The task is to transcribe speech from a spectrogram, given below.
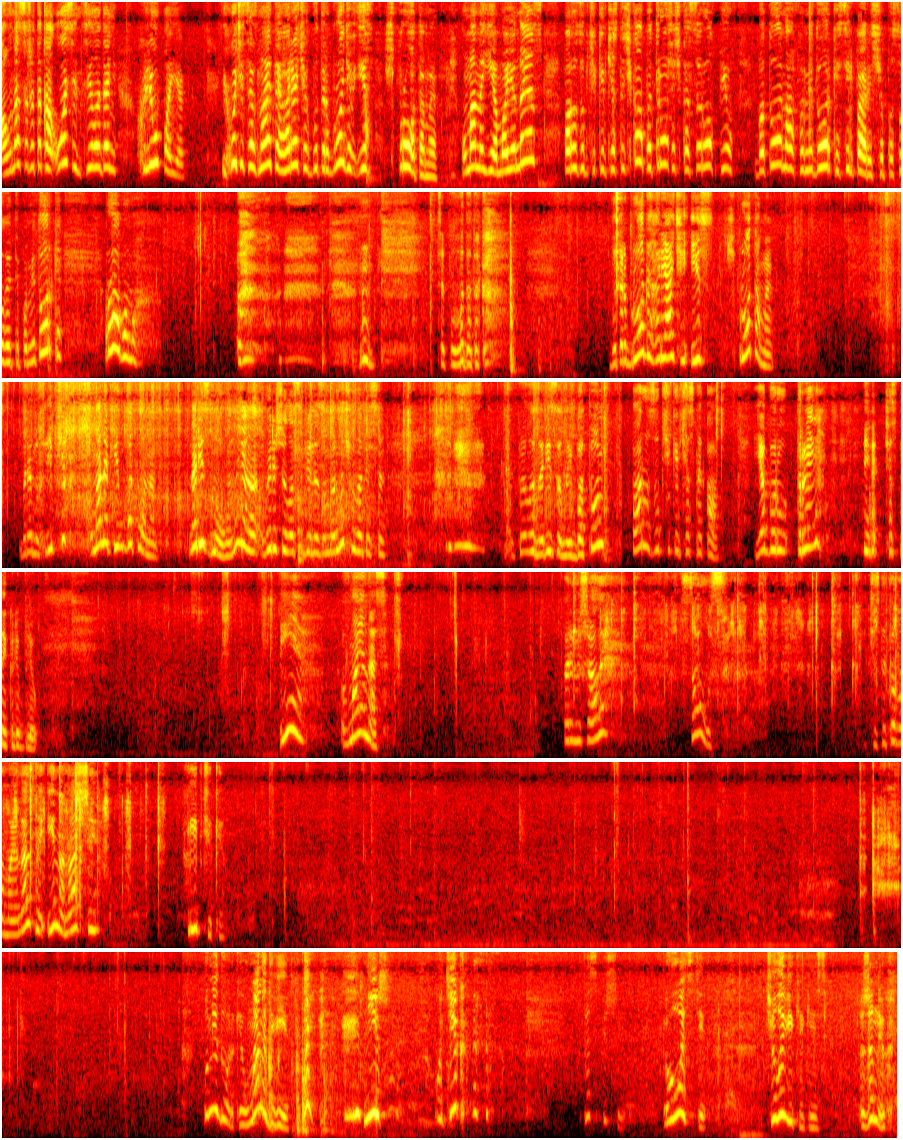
А у нас вже така осінь, цілий день хлюпає. І хочеться, знаєте, гарячих бутербродів із шпротами. У мене є майонез, пару зубчиків чесничка, петрушечка, сирок, пів батона, помідорки, сіль перець, щоб посолити помідорки. Робимо. Це погода така. Бутерброди гарячі із шпротами. Беремо хлібчик. У мене пів батона нарізного. Ну, я вирішила собі не заморочуватися. Купила нарізаний батон, пару зубчиків чесника. Я беру три. Я чесник люблю. І в майонез. Перемішали соус. Чесниково-майонезний і на наші хлібчики. Помідорки, у мене дві. Ой, ніж. Утік. Хтось спішить. Гості. Чоловік якийсь. Жених.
